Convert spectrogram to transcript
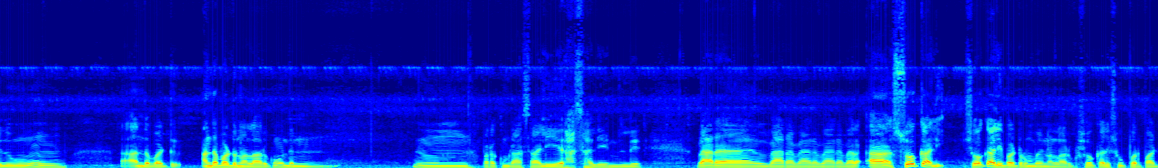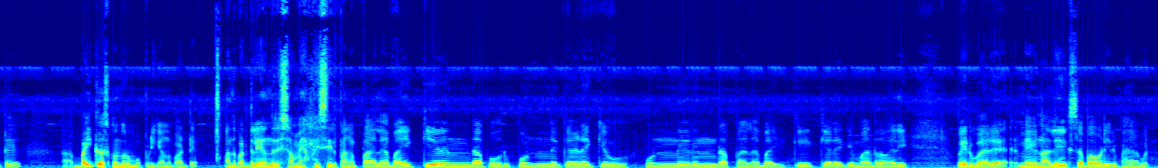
எதுவும் அந்த பாட்டு அந்த பாட்டும் நல்லாயிருக்கும் தென் பறக்கும் ராசாலி ராசாலி நில்லு. வேறு வேறு வேறு வேறு வேறு. ஆ சோக்காளி சோக்காளி பாட்டு ரொம்ப நல்லாயிருக்கும் சோக்காளி சூப்பர் பாட்டு. பைக்கர்ஸ்க்கு வந்து ரொம்ப பிடிக்கும் அந்த பாட்டு. அந்த படத்துலேயே வந்து செம்மையாக பேசியிருப்பாங்க. பல பைக் இருந்தால் இப்போ ஒரு பொண்ணு கிடைக்கும். பொண்ணு இருந்தால் பல பைக்கு கிடைக்குமான்ற மாதிரி போயிருப்பார். மேபி நான் லிரிக்ஸ் தப்பாக பாடியிருப்பேன் பட்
